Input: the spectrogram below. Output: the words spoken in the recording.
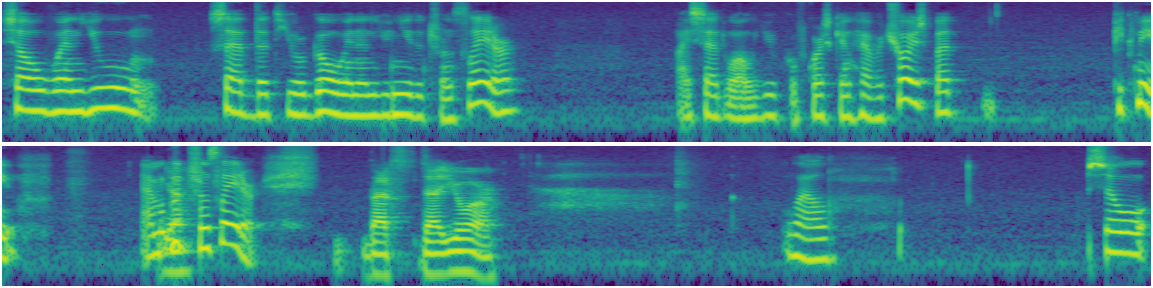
So when you said that you're going and you need a translator, I said, well, you of course can have a choice, but pick me. I'm a Yeah. good translator. That's that you are. Well, so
